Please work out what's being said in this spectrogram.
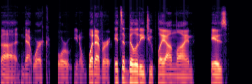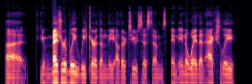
uh network or you know whatever. Its ability to play online is uh measurably weaker than the other two systems and in a way that actually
